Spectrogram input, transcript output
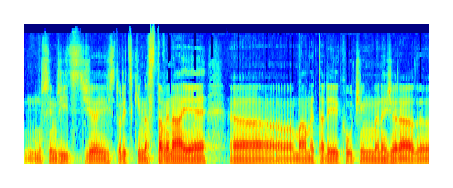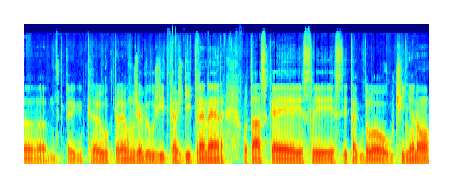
musím říct, že historicky nastavená je. Máme tady coaching manažera, který, kterou, kterého může využít každý trenér. Otázka je, jestli, jestli tak bylo učiněno.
